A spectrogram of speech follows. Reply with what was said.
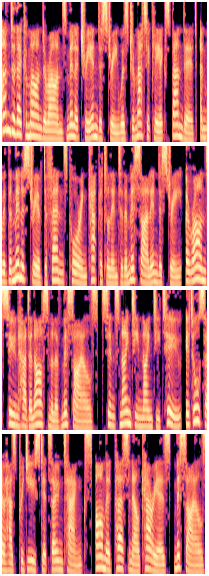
Under their command Iran's military industry was dramatically expanded, and with the Ministry of Defense pouring capital into the missile industry, Iran soon had an arsenal of missiles. Since 1992, it also has produced its own tanks, armored personnel carriers, missiles,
